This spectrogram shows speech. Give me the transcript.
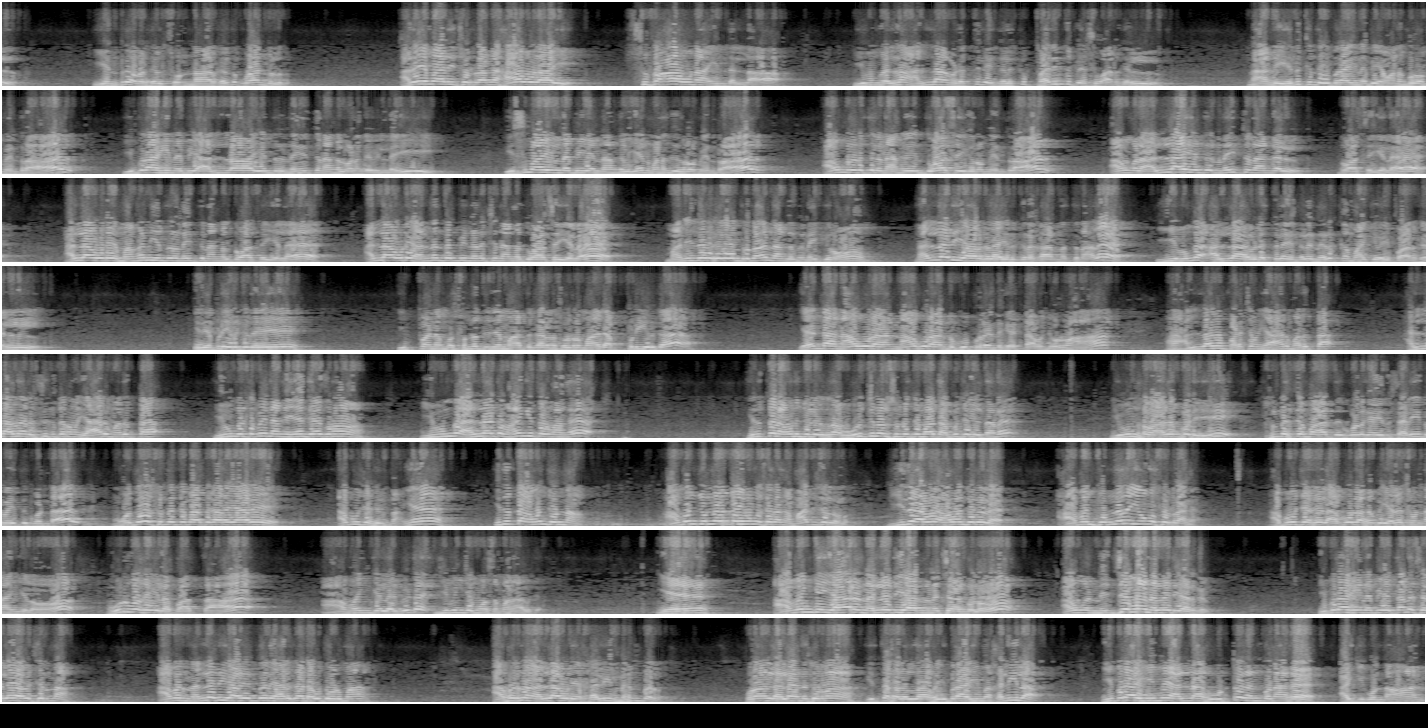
என்று அவர்கள் சொன்னார்கள் குரான் சொல்லுது. அதே மாதிரி சொல்றாங்க ஹாவுலாய் சுஃபாவுனா இந்தல்லா. இவங்க எல்லாம் அல்லாவிடத்தில் எங்களுக்கு பரிந்து பேசுவார்கள். நாங்க எதுக்கு இந்த இப்ராஹிம் நபியை வணங்குறோம் என்றால் இப்ராஹிம் நபி அல்லாஹ் என்று நினைத்து நாங்கள் வணங்கவில்லை. இஸ்மாயில் நபியை நாங்கள் ஏன் வணங்குகிறோம் என்றால் அவங்களிடத்தில் நாங்கள் ஏன் துவா செய்கிறோம் என்றால் அவங்களை அல்லாஹ் என்று நினைத்து நாங்கள் துவா செய்யல. அல்லாவுடைய மகன் என்று நினைத்து நாங்கள் துவா செய்யல. அல்லாவுடைய அண்ணன் தம்பி நினைச்சு நாங்கள் துவா செய்யல. மனிதர்கள் என்றுதான் நாங்கள் நினைக்கிறோம். நல்லடியார்களா இருக்கிற காரணத்தினால இவங்க அல்லாவிடத்தில் எங்களை நெருக்கமாக்கி வைப்பார்கள். இது எப்படி இருக்குது? இப்ப நம்ம சுண்ணத்து ஜமாத்துக்காரங்க சொல்ற மாதிரி அப்படி இருக்கா? ஏண்டா நாகூரா நாகூரான்னு கூப்பிடுறேன்னு கேட்டா அவன் சொல்றான் அல்லாதான் படைச்சவன் யாரு மறுத்தா? அல்லாதான் ரிசுக்கு தரவன் யாரு மறுத்தா? இவங்கள்ட்ட போய் நாங்க ஏன் கேட்கிறோம் இவங்க அல்லாட்ட வாங்கி தருவாங்க. இதுதான் அவனும் சொல்லியிருக்கிறான். ஒரிஜினல் சுண்ண ஜமாத் அபு ஜஹீல் தானே? இவங்க வாழப்படி சுண்ண ஜமாத்து கொள்கை சரின்னு வைத்துக் கொண்டால் முதல் சுண்ண ஜமாத்துக்கார யாரு? அபு ஜஹில் தான். ஏன்? இதுதான் அவன் சொன்னான். அவன் சொன்னதை இவங்க சொல்றாங்க. மாத்தி சொல்லணும். இது அவன் அவன் சொல்லல. அவன் சொன்னதை இவங்க சொல்றாங்க. அபு ஜஹில் அபு லஹப் எதை சொன்னாங்களோ? ஒரு வகையில பார்த்தா அவங்கள விட இவங்க மோசமான ஆளுங்க. ஏன்? அவங்க யார நல்லடியார் நினைச்சாங்களோ அவங்க நிஜமா நல்லடியார்கள். இப்ராஹிம் நபியை தானே சிலையா வச்சிருந்தான். அவர் நல்லடியார் என்பது யாருக்கா டவுட் வருமா? அவர் தான் அல்லாவுடைய ஹலீல் நண்பர். குரான்ல அல்லாஹ் என்ன சொல்றான்? இத்தகல் அல்லாஹ் இப்ராஹிம ஹலீலா இப்ராஹிமை அல்லாஹ் உற்ற நண்பனாக ஆக்கி கொண்டான்.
